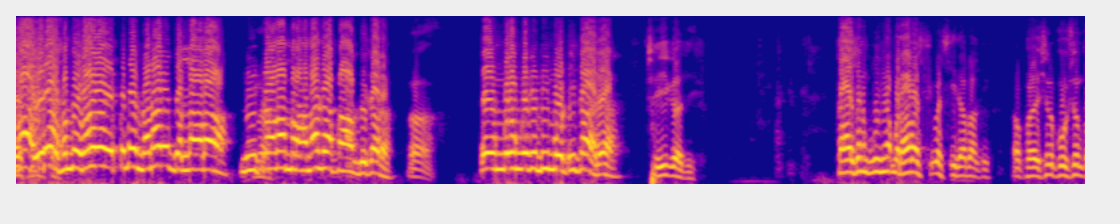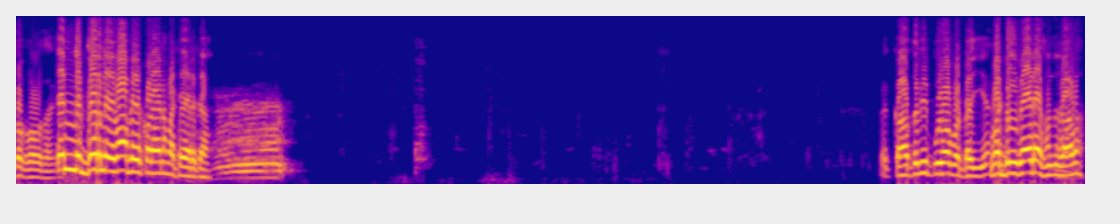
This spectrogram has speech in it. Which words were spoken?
ਹਾਂ ਜਿਹੜਾ ਸੰਧੂ ਸਾਹਿਬ ਇੱਕ ਹੁੰਦਾ ਨਾ ਗੱਲਾਂ ਵਾਲਾ। ਲੀਟਰ ਵਾਲਾ ਮਲਾਣਾਗਾ ਆਪਾਂ ਆਪਦੇ ਘਰ। ਹਾਂ। ਤੇ ਉਮਰ ਉਮਰ ਜਿੱਡੀ ਮੋਟੀ ਧਾਰ ਆ। ਠੀਕ ਆ ਜੀ। ਫੈਸ਼ਨ ਪੂਰੀਆਂ ਬੜਾ ਵਛੀ ਵਛੀ ਦਾ ਬਾਕੀ। ਆ ਫੈਸ਼ਨ ਫੂਸ਼ਨ ਤਾਂ ਬਹੁਤ ਹੈ ਤੇ ਨਿੱਗਰ ਲੈਵਾ ਬਿਲਕੁਲ ਐਨ ਮਟੇਰ ਕਾ। ਤੇ ਕੱਦ ਵੀ ਪੂਰਾ ਵੱਡਾ ਹੀ ਆ। ਵੱਡੀ ਵੈੜ ਆ ਸੰਧੂ ਸਾਹਿਬ।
